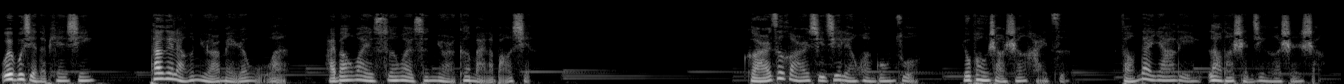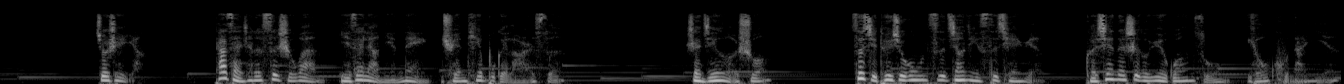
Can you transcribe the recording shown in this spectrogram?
为不显得偏心，他给两个女儿每人五万，还帮外孙外孙女儿各买了保险。可儿子和儿媳接连换工作，又碰上生孩子，房贷压力落到沈静娥身上。就这样，他攒下的四十万也在两年内全贴补给了儿孙。沈金娥说：“自己退休工资将近四千元，可现在是个月光族，有苦难言。”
